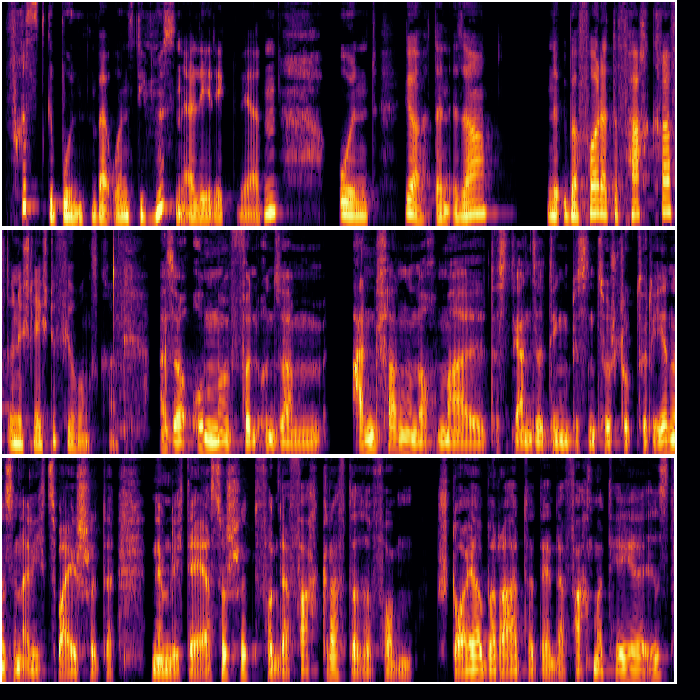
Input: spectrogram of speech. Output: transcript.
fristgebunden bei uns, die müssen erledigt werden. Und ja, dann ist er eine überforderte Fachkraft und eine schlechte Führungskraft. Also um von unserem Anfang nochmal das ganze Ding ein bisschen zu strukturieren, das sind eigentlich zwei Schritte. Nämlich der erste Schritt von der Fachkraft, also vom Steuerberater, der in der Fachmaterie ist,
